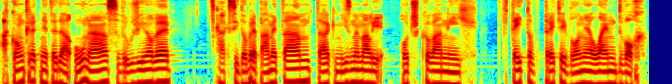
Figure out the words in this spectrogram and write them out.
a konkrétne teda u nás v Rúžinove, ak si dobre pamätám, tak my sme mali očkovaných v tejto tretej vlne len dvoch.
